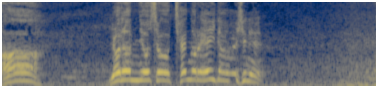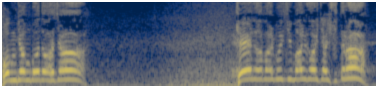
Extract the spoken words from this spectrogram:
아 연합뉴스 채널 A당 하시네. 공정보도하자. 개나 밟을지 말고 이 자식들아.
